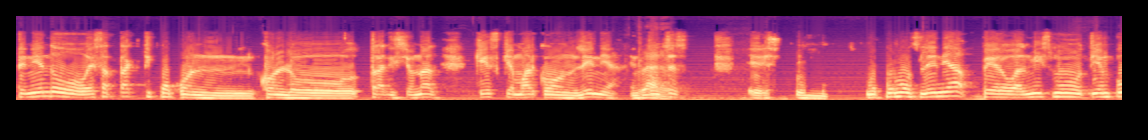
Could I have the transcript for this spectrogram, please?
teniendo esa táctica con, con lo tradicional que es quemar con leña Claro. entonces este, metemos leña pero al mismo tiempo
